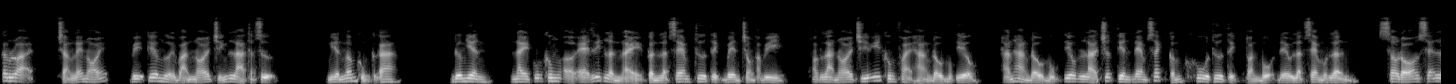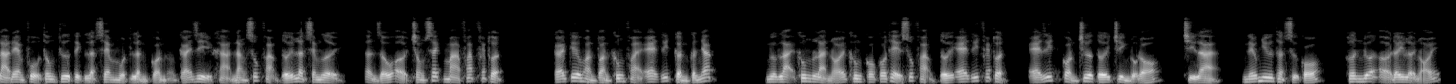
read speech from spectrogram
Các loại, chẳng lẽ nói, vị kia người bán nói chính là thật sự? Nghiền ngẫm khủng cực a. Đương nhiên này cũng không ở Ezic lần này cần lật xem thư tịch bên trong phạm vi, hoặc là nói chí ít không phải hàng đầu mục tiêu hắn hàng đầu mục tiêu là trước tiên đem sách cấm khu thư tịch toàn bộ đều lật xem một lần, sau đó sẽ là đem phổ thông thư tịch lật xem một lần, còn cái gì khả năng xúc phạm tới lật xem người, ẩn giấu ở trong sách ma pháp phép thuật. Cái kia hoàn toàn không phải edit cần cân nhắc. Ngược lại không là nói không có có thể xúc phạm tới edit phép thuật, edit còn chưa tới trình độ đó, chỉ là, nếu như thật sự có, hơn nữa ở đây lời nói,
